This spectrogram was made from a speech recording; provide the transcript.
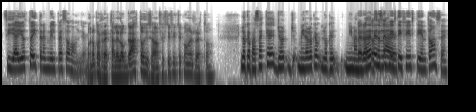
si ya yo estoy tres mil pesos under. Bueno, pues réstale los gastos y se van 50-50 con el resto. Lo que pasa es que yo, yo- mira lo que, lo que, mi Pero manera de pensar. es 50-50 entonces.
